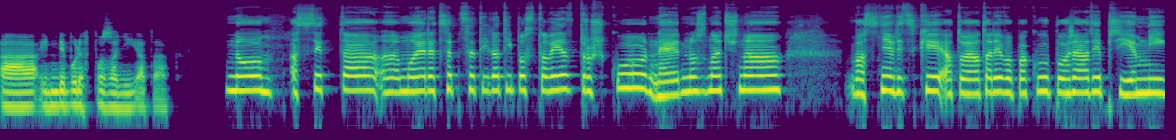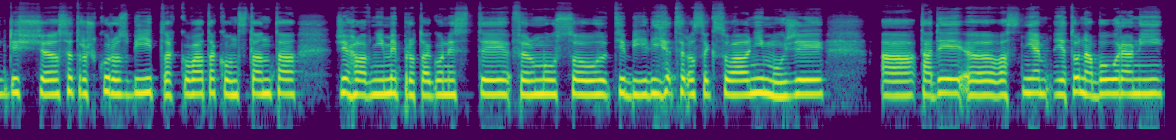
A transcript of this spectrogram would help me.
a Indy bude v pozadí a tak. No, asi ta eh, moje recepce této postavy je trošku nejednoznačná. Vlastně vždycky, a to já tady opakuju pořád, je příjemný, když eh, se trošku rozbíjí taková ta konstanta, že hlavními protagonisty filmu jsou ti bílí heterosexuální muži a tady eh, vlastně je to nabouraný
